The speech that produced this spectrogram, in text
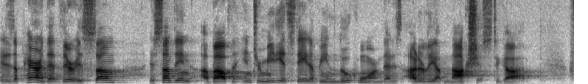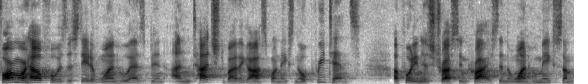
"It is apparent that there is some is something about the intermediate state of being lukewarm that is utterly obnoxious to God. Far more helpful is the state of one who has been untouched by the gospel and makes no pretense of putting his trust in Christ than the one who makes some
